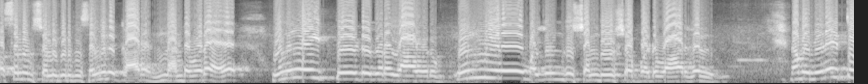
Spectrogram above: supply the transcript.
வசனம் சொல்லுகிறது சங்கீதக்காரன் ஆண்டவரை உண்மை தேடுகிற யாவரும் உண்மையிலே மகிழ்ந்து சந்தோஷப்படுவார்கள். நம்ம நினைத்து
